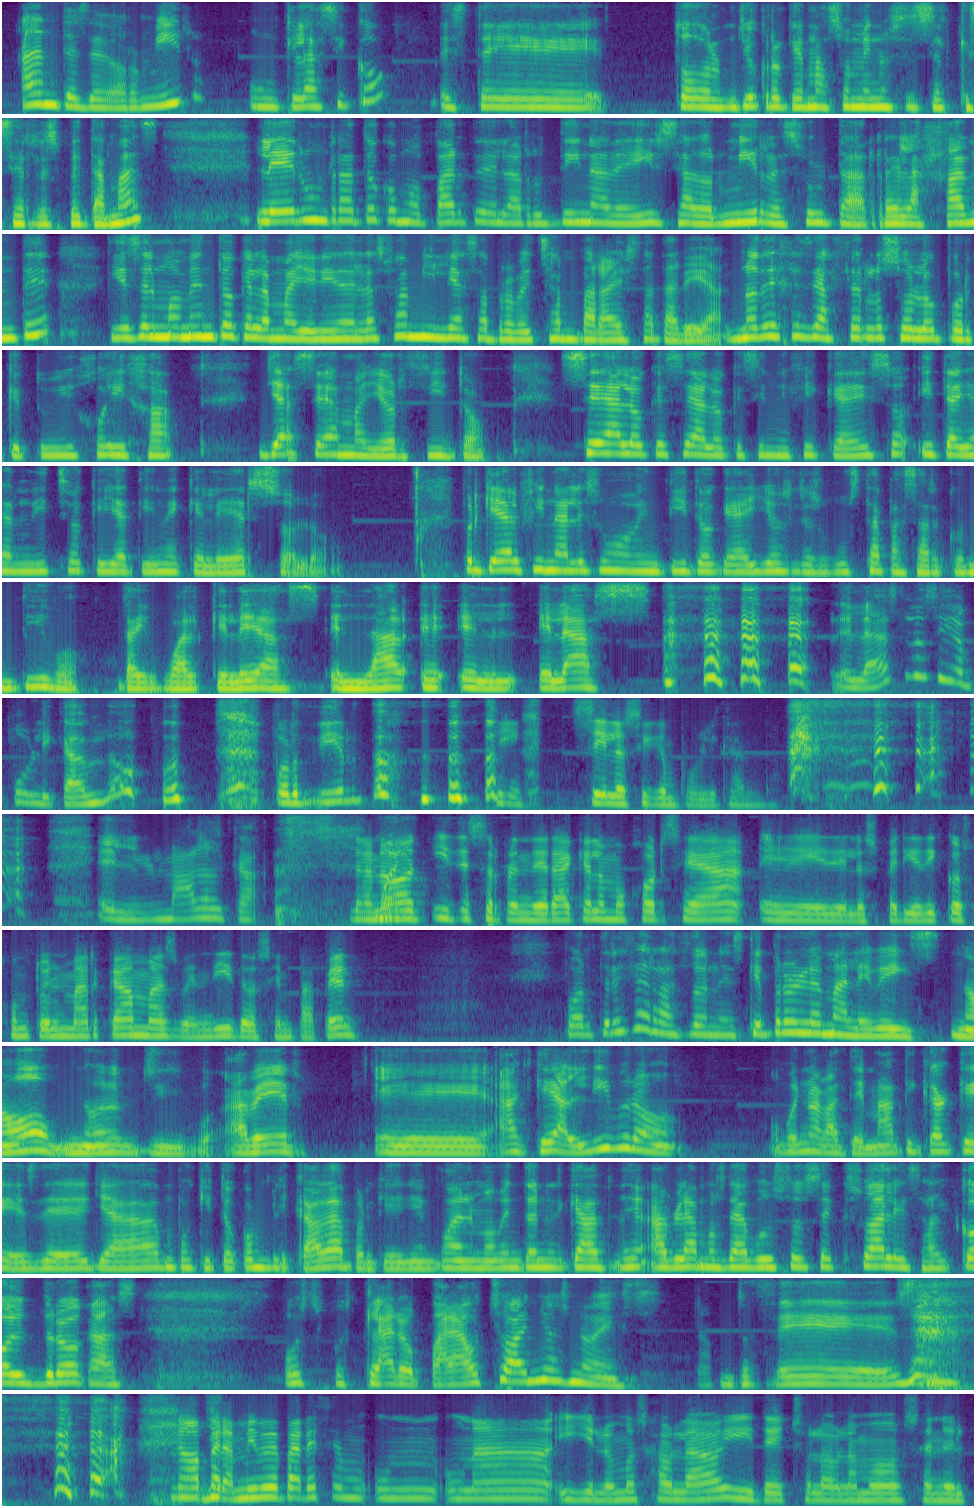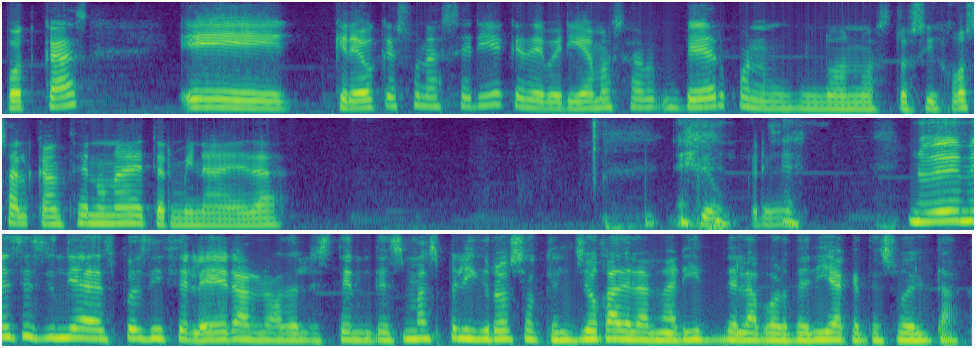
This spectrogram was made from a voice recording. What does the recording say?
Antes de dormir, un clásico, este todo, yo creo que más o menos es el que se respeta más. Leer un rato como parte de la rutina de irse a dormir resulta relajante y es el momento que la mayoría de las familias aprovechan para esta tarea. No dejes de hacerlo solo porque tu hijo o hija ya sea mayorcito, sea lo que sea lo que signifique eso y te hayan dicho que ya tiene que leer solo. Porque al final es un momentito que a ellos les gusta pasar contigo. Da igual que leas el, la- el, el, el as. ¿El as lo sigue publicando? Por cierto. Sí, sí lo siguen publicando. El marca. No, no, Bueno. y te sorprenderá que a lo mejor sea eh, de los periódicos junto al marca más vendidos en papel. Por 13 razones, ¿qué problema le veis? No, no, a ver, eh, ¿a qué? ¿Al libro? O bueno, a la temática que es de ya un poquito complicada, porque en el momento en el que hablamos de abusos sexuales, alcohol, drogas, pues, pues claro, para ocho años no es. Entonces, No, pero a mí me parece un- una, y lo hemos hablado y de hecho lo hablamos en el podcast, eh, creo que es una serie que deberíamos ver cuando nuestros hijos alcancen una determinada edad. Yo creo. Nueve meses y un día después dice leer a los adolescentes, más peligroso que el yoga de la nariz de la bordería que te suelta.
